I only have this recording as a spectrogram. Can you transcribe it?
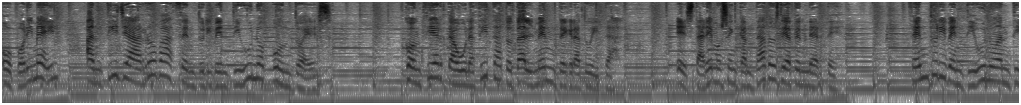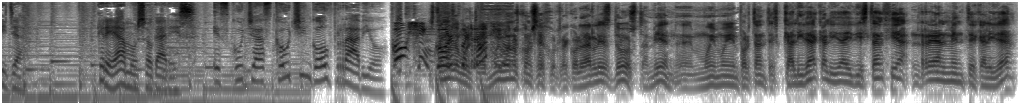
o por email antilla@century21.es. Concierta una cita totalmente gratuita. Estaremos encantados de atenderte. Century 21 Antilla. Creamos hogares. Escuchas Coaching Golf Radio. Estamos de vuelta. Muy buenos consejos. Recordarles dos también, eh, muy, muy importantes. Calidad, calidad y distancia, realmente calidad,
